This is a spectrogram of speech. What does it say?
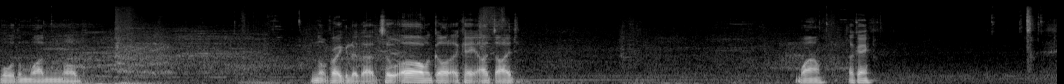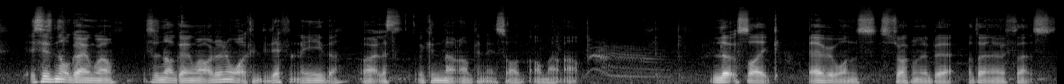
more than one mob. not very good at that at all. Oh my god, okay, I died. Wow, okay. This is not going well. This is not going well. I don't know what I can do differently either. Alright, let's we can mount up in here, so I'll, I'll mount up. Looks like everyone's struggling a bit. I don't know if that's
